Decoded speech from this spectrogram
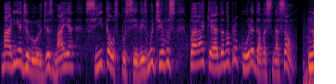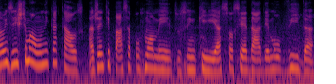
Maria de Lourdes Maia, cita os possíveis motivos para a queda na procura da vacinação. Não existe uma única causa. A gente passa por momentos em que a sociedade é movida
